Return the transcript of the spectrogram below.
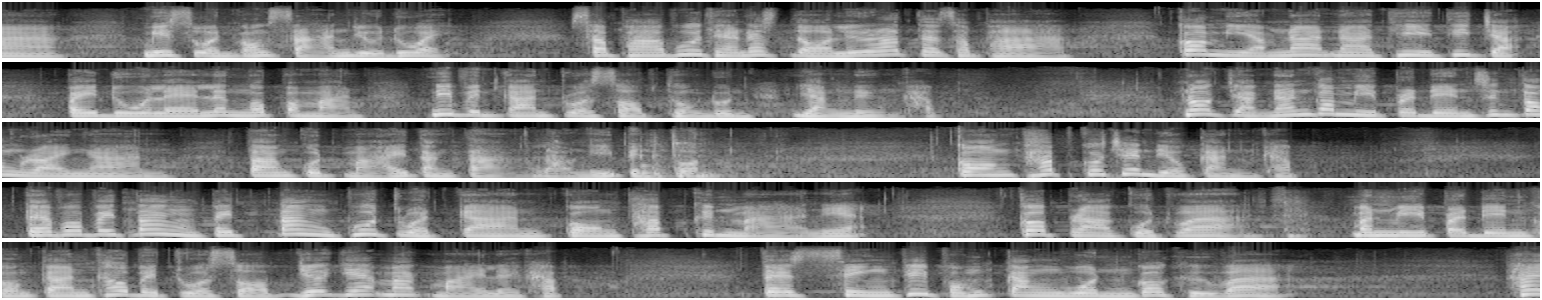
มามีส่วนของศาลอยู่ด้วย สภาผู้แทนราษฎรหรือรัฐสภา ก็มีอำนาจหน้าที่ที่จะไปดูแลเรื่องงบประมาณ นี่เป็นการตรวจสอบทวงดุลอย่างหนึ่งครับ นอกจากนั้นก็มีประเด็นซึ่งต้องรายงานตามกฎหมายต่างๆ เหล่านี้เป็นต้น กองทัพก็เช่นเดียวกันครับ แต่พอไปตั้งไปตั้งผู้ตรวจการกองทัพขึ้นมาเนี่ยก็ปรากฏว่ามันมีประเด็นของการเข้าไปตรวจสอบเยอะแยะมากมายเลยครับ แต่สิ่งที่ผมกังวลก็คือว่าให้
